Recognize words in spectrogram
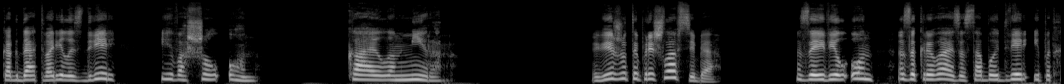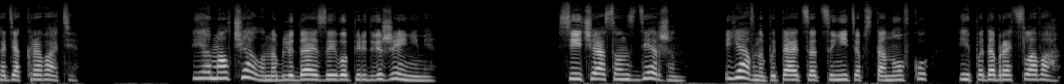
когда отворилась дверь, и вошел он. Кайлан Миррор. «Вижу, ты пришла в себя», — заявил он, закрывая за собой дверь и подходя к кровати. Я молчала, наблюдая за его передвижениями. Сейчас он сдержан, явно пытается оценить обстановку и подобрать слова.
